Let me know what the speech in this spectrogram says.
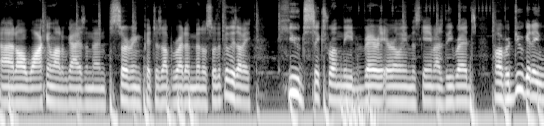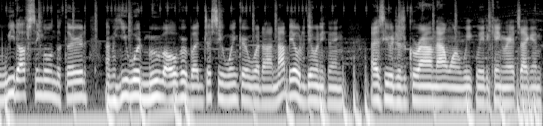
at all. Walking a lot of guys and then serving pitches up right in the middle. So the Phillies have a huge six-run lead very early in this game as the Reds, however, do get a lead-off single in the third. I mean, he would move over, but Jesse Winker would uh, not be able to do anything as he would just ground that one weakly to King at second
